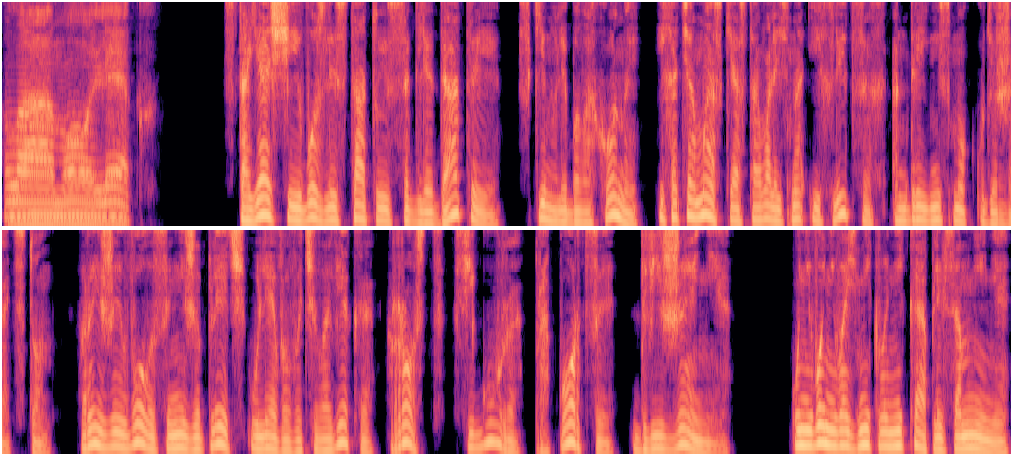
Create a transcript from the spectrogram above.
Ламолек. Стоящие возле статуи соглядатые скинули балахоны, и хотя маски оставались на их лицах, Андрей не смог удержать стон. Рыжие волосы ниже плеч у левого человека, рост, фигура, пропорции, движение. У него не возникло ни капли сомнения,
